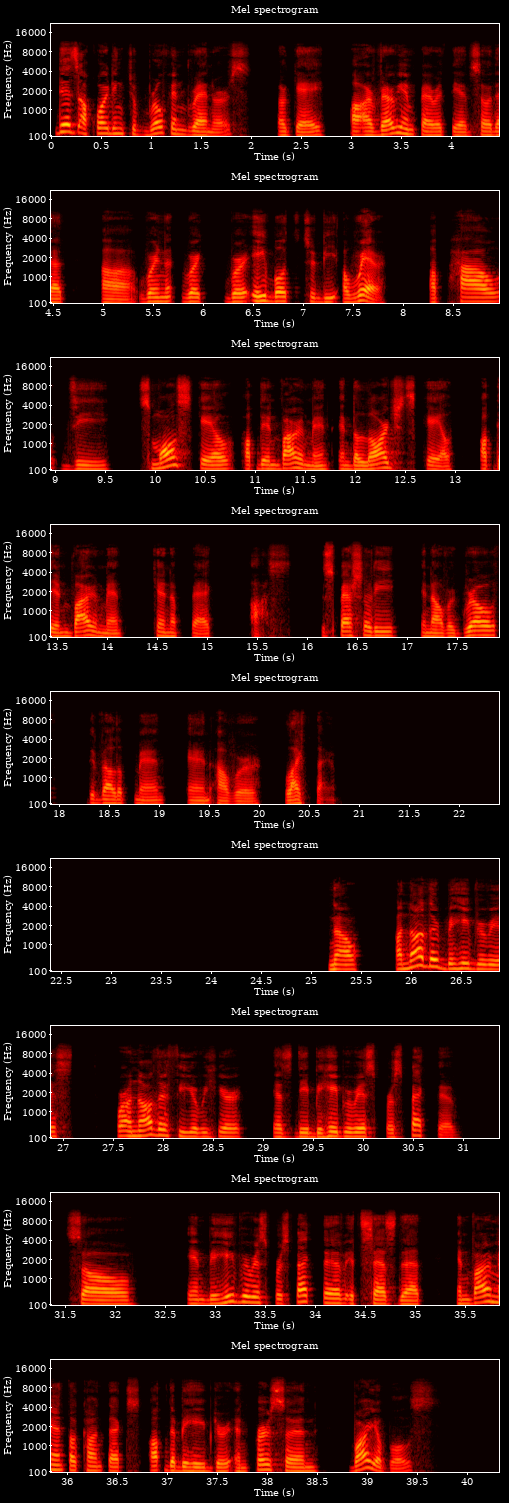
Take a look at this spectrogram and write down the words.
this, according to Bronfenbrenner's, okay, are very imperative so that uh, we're, we're, we're able to be aware of how the small scale of the environment and the large scale of the environment can affect us, especially in our growth, development, and our lifetime. Now, another behaviorist or another theory here is the behaviorist perspective. So, in behaviorist perspective, it says that environmental context of the behavior and person variables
